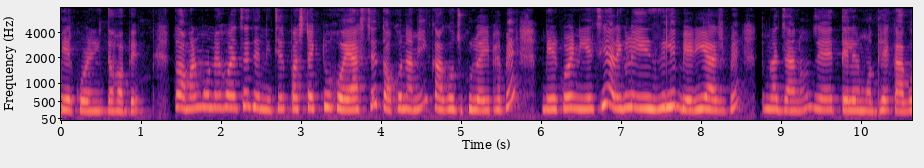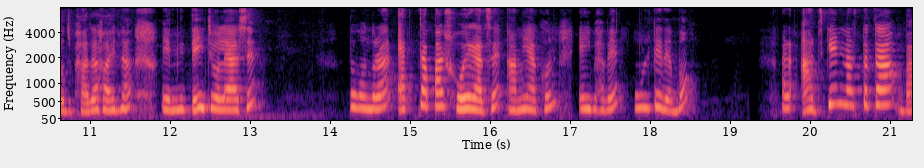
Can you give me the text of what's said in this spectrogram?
বের করে নিতে হবে। তো আমার মনে হয়েছে যে নিচের পাশটা একটু হয়ে আসছে, তখন আমি কাগজগুলো এইভাবে বের করে নিয়েছি আর এগুলো ইজিলি বেরিয়ে আসবে। তোমরা জানো যে তেলের মধ্যে কাগজ ভাজা হয় না, এমনিতেই চলে আসে। তো বন্ধুরা, একটা পাশ হয়ে গেছে, আমি এখন এইভাবে উল্টে দেবো। আর আজকের নাস্তাটা বা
